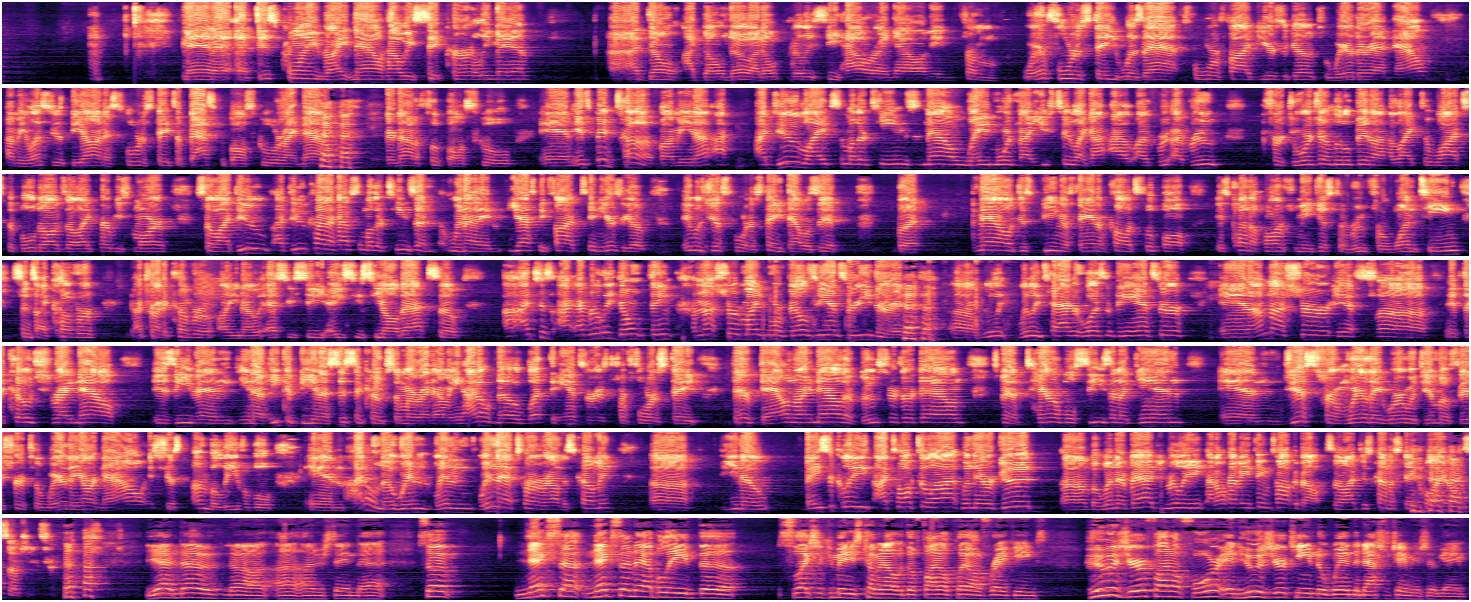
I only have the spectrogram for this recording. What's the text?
Man, at, at this point, right now, how we sit currently, man, I don't, I don't know. I don't really see how right now. I mean, from where Florida State was at four or five years ago to where they're at now. I mean, let's just be honest. Florida State's a basketball school right now. they're not a football school, and it's been tough. I mean, I, I, I do like some other teams now way more than I used to. Like I, I, I root for Georgia a little bit. I, I like to watch the Bulldogs. I like Kirby Smart. So I do I do kind of have some other teams that when I you asked me five ten years ago, it was just Florida State. That was it. But now just being a fan of college football, it's kind of hard for me just to root for one team since I cover. I try to cover, uh, you know, SEC, ACC, all that. So I just, I, really don't think. I'm not sure Mike Norvell's the answer either, and uh, Willie, Willie Taggart wasn't the answer, and I'm not sure if uh, if the coach right now is even, you know, he could be an assistant coach somewhere right now. I mean, I don't know what the answer is for Florida State. They're down right now. Their boosters are down. It's been a terrible season again. And just from where they were with Jimbo Fisher to where they are now, it's just unbelievable. And I don't know when when when that turnaround is coming. Uh, you know, basically, I talked a lot when they were good, um, but when they're bad, you really I don't have anything to talk about. So I just kind of stay quiet on the subject. Yeah, no, no, I, I understand that. So next uh, next Sunday, I believe the selection committee is coming out with the final playoff rankings. Who is your final four, and who is your team to win the national championship game?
